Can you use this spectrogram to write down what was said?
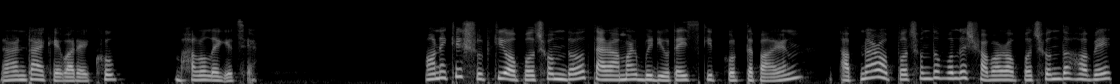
ঘ্রাণটা একেবারে খুব ভালো লেগেছে। অনেকে শুটকি অপছন্দ, তারা আমার ভিডিওটা স্কিপ করতে পারেন। আপনার অপছন্দ বলে সবার অপছন্দ হবে,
